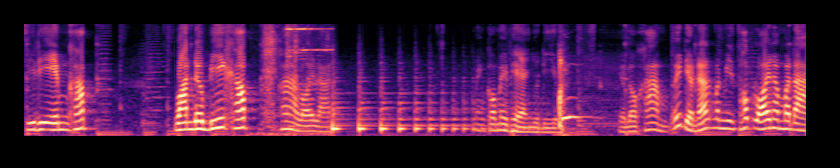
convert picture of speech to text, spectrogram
CDM ครับ วันเดอร์บีครับ 500 ล้าน แม่งก็ไม่แพงอยู่ดีวะเดี๋ยวเราข้าม เฮ้ย เดี๋ยวนะมันมีท็อปร้อยธรรมดา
